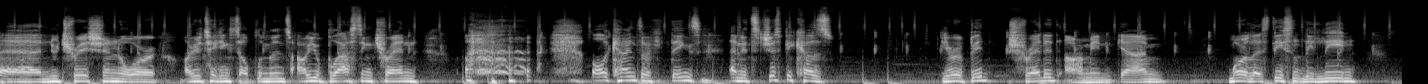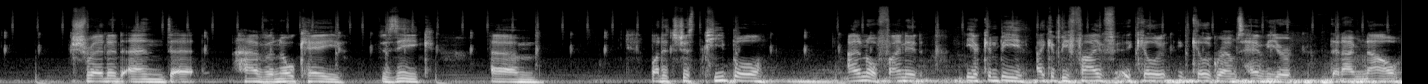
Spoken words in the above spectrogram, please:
uh, nutrition or are you taking supplements? Are you blasting tren? All kinds of things. And it's just because you're a bit shredded. I mean, yeah, I'm more or less decently lean, shredded, and uh, have an okay physique. Um, but it's just people, I don't know, find it, you can be, I could be five kilo, kilograms heavier than I'm now,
